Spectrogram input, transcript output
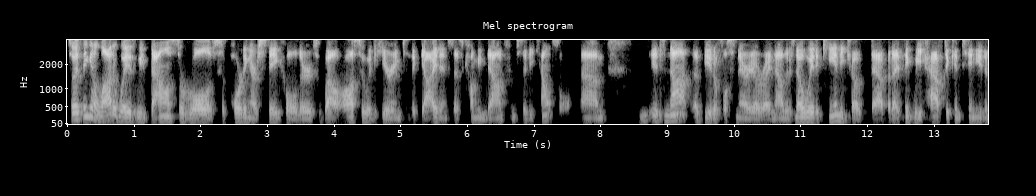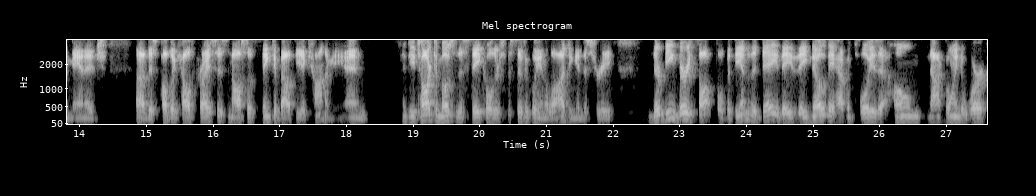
So I think in a lot of ways we balance the role of supporting our stakeholders while also adhering to the guidance that's coming down from City Council. Um, it's not a beautiful scenario right now. There's no way to candy coat that, but I think we have to continue to manage uh, this public health crisis and also think about the economy. And if you talk to most of the stakeholders, specifically in the lodging industry, they're being very thoughtful. But at the end of the day, they they know they have employees at home not going to work,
